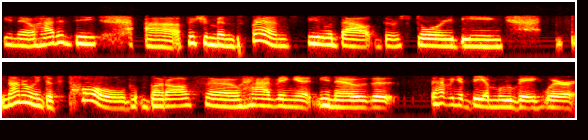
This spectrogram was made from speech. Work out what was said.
you know, how did the uh, fisherman's friends feel about their story being not only just told, but also having it, you know, the having it be a movie where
